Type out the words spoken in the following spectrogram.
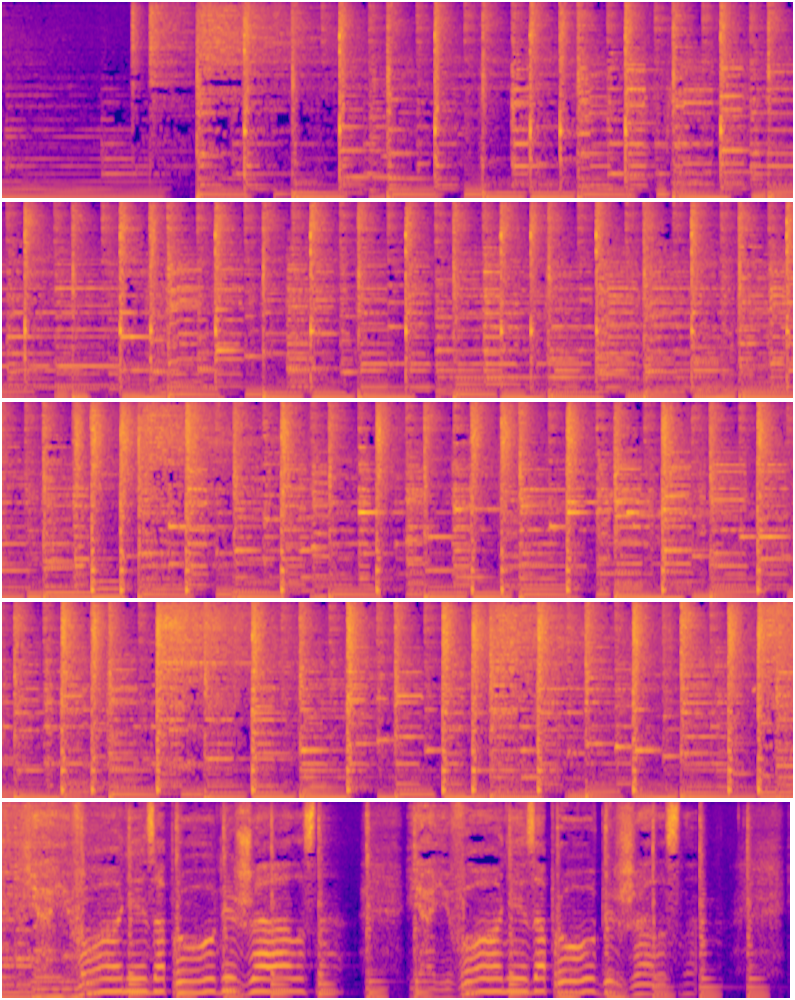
запру безжалостно, я его не запру безжалостно,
